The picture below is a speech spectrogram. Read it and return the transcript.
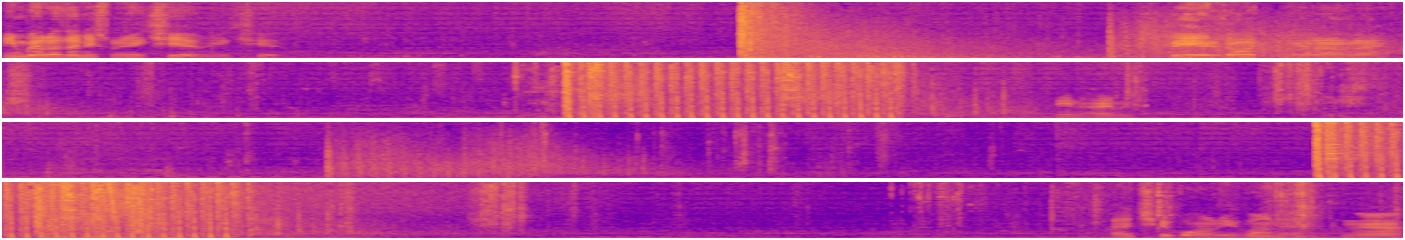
این برادر نیست اون یکیه اون یکیه بلداد میارن رنگ این همین. چی با ایوانه؟ نه.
